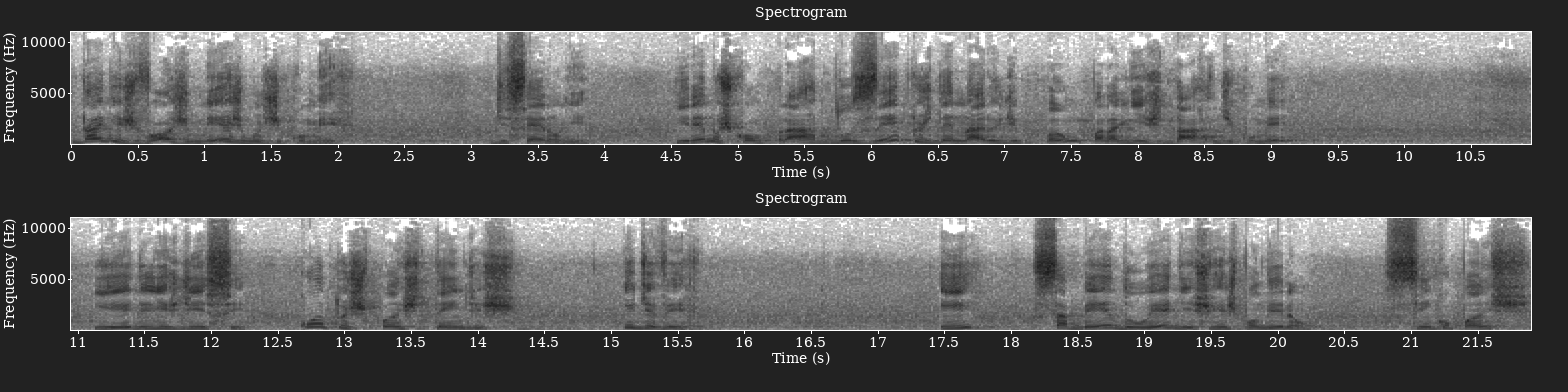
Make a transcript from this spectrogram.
Dai-lhes vós mesmos de comer. Disseram-lhe: Iremos comprar duzentos denários de pão para lhes dar de comer? E ele lhes disse: Quantos pães tendes? E de ver. E, sabendo eles, responderam: Cinco pães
